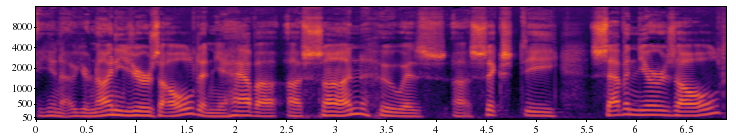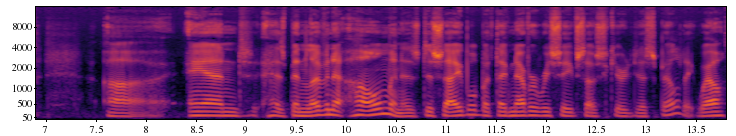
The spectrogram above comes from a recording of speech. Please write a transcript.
you know, you're 90 years old and you have a, a son who is uh, 67 years old uh, and has been living at home and is disabled, but they've never received Social Security disability. Well,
